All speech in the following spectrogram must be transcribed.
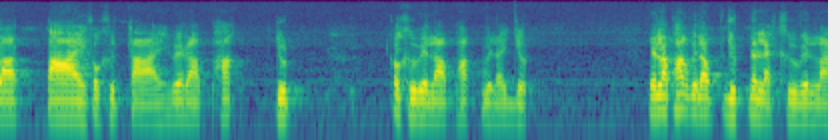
ลาตายก็คือตาย เวลาพักหยุด ก็คือเวลาพักเวลาหยุด เวลาพักเวลาหยุดนั่นแหละคือเวลา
